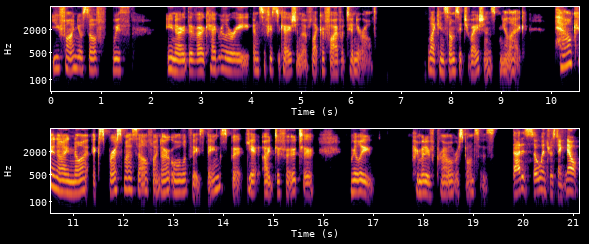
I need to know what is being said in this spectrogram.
you find yourself with, you know, the vocabulary and sophistication of like a five or 10 year old. Like in some situations, and you're like, how can I not express myself? I know all of these things, but yet I defer to really primitive primal responses. That is so interesting. Now,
